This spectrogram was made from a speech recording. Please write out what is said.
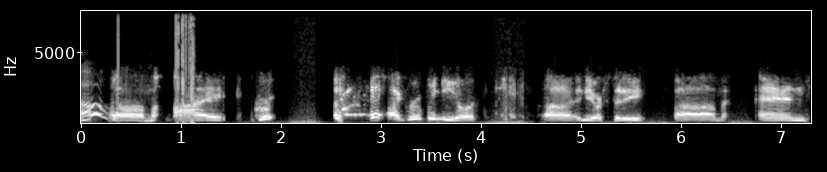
Oh. Um, I grew. I grew up in New York, uh, in New York City, um, and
